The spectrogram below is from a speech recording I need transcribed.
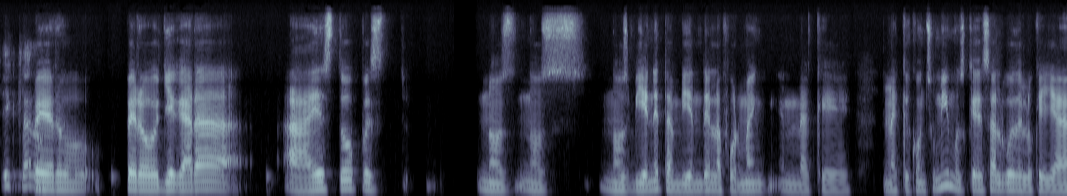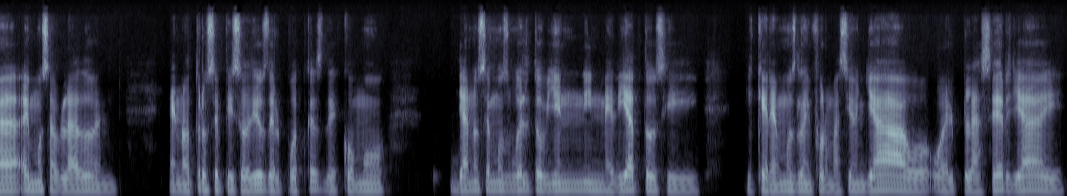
Sí, claro. Pero, pero llegar a, a esto, pues nos, nos, nos viene también de la forma en, la que, en la que consumimos, que es algo de lo que ya hemos hablado en, en otros episodios del podcast, de cómo ya nos hemos vuelto bien inmediatos y, y queremos la información ya o, o el placer ya y,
